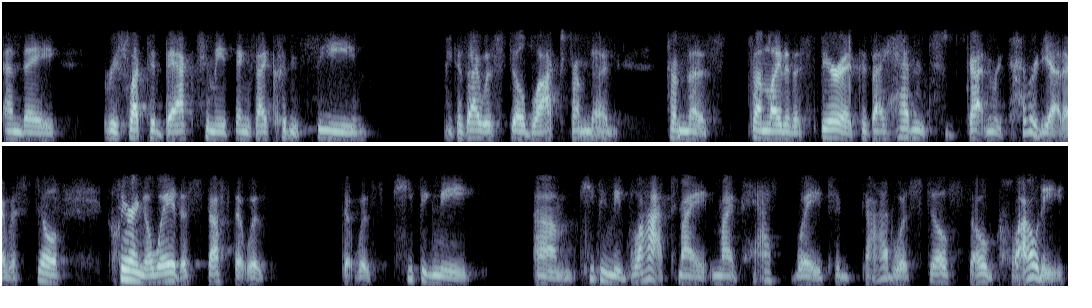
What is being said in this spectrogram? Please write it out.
and they reflected back to me things I couldn't see because I was still blocked from the from the sunlight of the spirit because I hadn't gotten recovered yet. I was still clearing away the stuff that was that was keeping me um, keeping me blocked. My my pathway to God was still so cloudy,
